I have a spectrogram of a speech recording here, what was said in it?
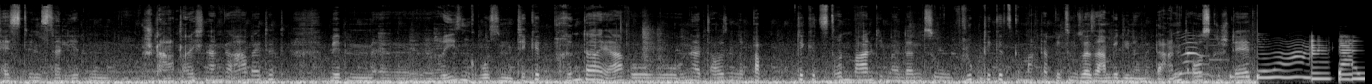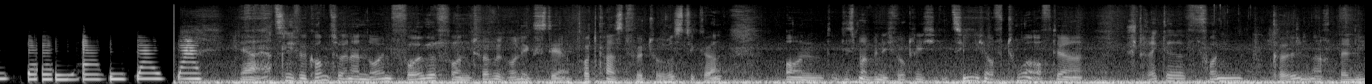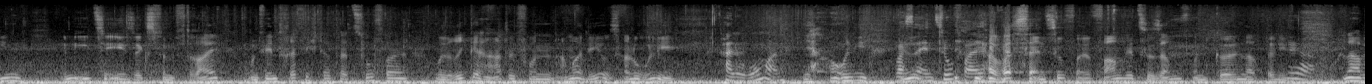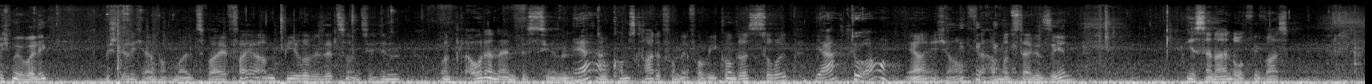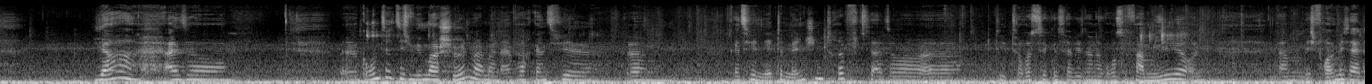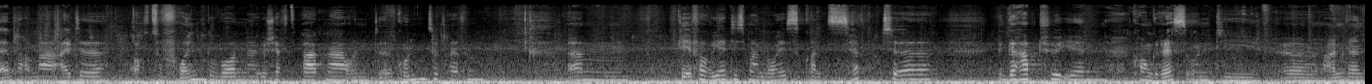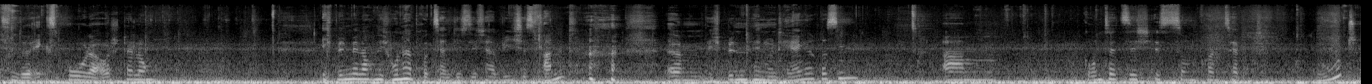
fest installierten Startrechnern gearbeitet, mit einem äh, riesengroßen Ticketprinter, ja, wo, wo hunderttausende Papptickets drin waren, die man dann zu Flugtickets gemacht hat, beziehungsweise haben wir die noch mit der Hand ausgestellt. Ja, herzlich willkommen zu einer neuen Folge von Travelholics, der Podcast für Touristiker. Und diesmal bin ich wirklich ziemlich auf Tour auf der Strecke von Köln nach Berlin im ICE 653. Und wen treffe ich da per Zufall? Ulrike Hartl von Amadeus. Hallo Uli. Hallo Roman. Ja, Uli. Was ein Zufall. Ja, was ein Zufall. Fahren wir zusammen von Köln nach Berlin. Ja. Und dann habe ich mir überlegt, bestelle ich einfach mal zwei Feierabendbiere. Wir setzen uns hier hin und plaudern ein bisschen. Ja. Du kommst gerade vom FVW-Kongress zurück. Ja, du auch. Ja, ich auch. Wir haben uns da gesehen. Wie ist dein Eindruck? Wie war's? Ja, also äh, grundsätzlich wie immer schön, weil man einfach ganz viel, ähm, ganz viele nette Menschen trifft. Also äh, die Touristik ist ja wie so eine große Familie und ich freue mich halt einfach immer, alte, auch zu Freunden gewordene Geschäftspartner und äh, Kunden zu treffen. Ähm, die FVW hat diesmal ein neues Konzept äh, gehabt für ihren Kongress und die äh, angrenzende Expo oder Ausstellung. Ich bin mir noch nicht hundertprozentig sicher, wie ich es fand. ähm, ich bin hin und her gerissen. Ähm, grundsätzlich ist so ein Konzept gut,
